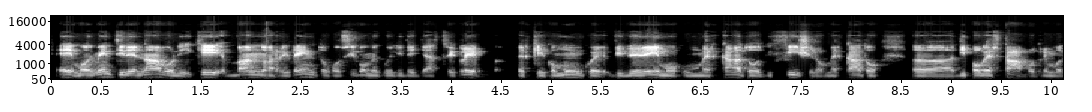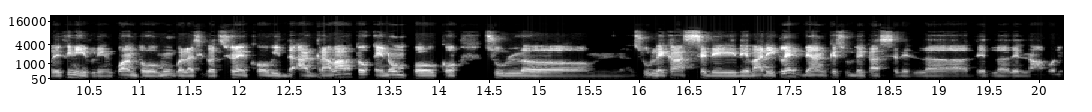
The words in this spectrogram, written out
E movimenti del Napoli che vanno a rilento così come quelli degli altri club perché comunque vivremo un mercato difficile, un mercato eh, di povertà potremmo definirlo, in quanto comunque la situazione Covid ha aggravato e non poco sul, uh, sulle casse dei, dei, vari club e anche sulle casse del, del, del, Napoli.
